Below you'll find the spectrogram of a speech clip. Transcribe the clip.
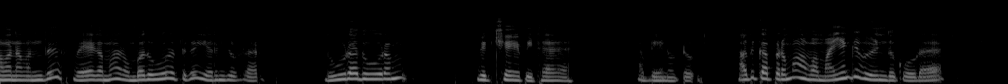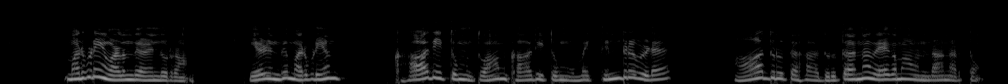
அவனை வந்து வேகமாக ரொம்ப தூரத்துக்கு எரிஞ்சுடுறார். தூர தூரம் விக்ஷேபித அப்படின்னுட்டு. அதுக்கப்புறமா அவன் மயங்கி விழுந்து கூட மறுபடியும் வளர்ந்து எழுந்துடுறான். எழுந்து மறுபடியும் காதித்தும் துவாம் காதித்தும் உம்மை தின்று விட துருத்தான்னா வேகமாக வந்தான்னு அர்த்தம்.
